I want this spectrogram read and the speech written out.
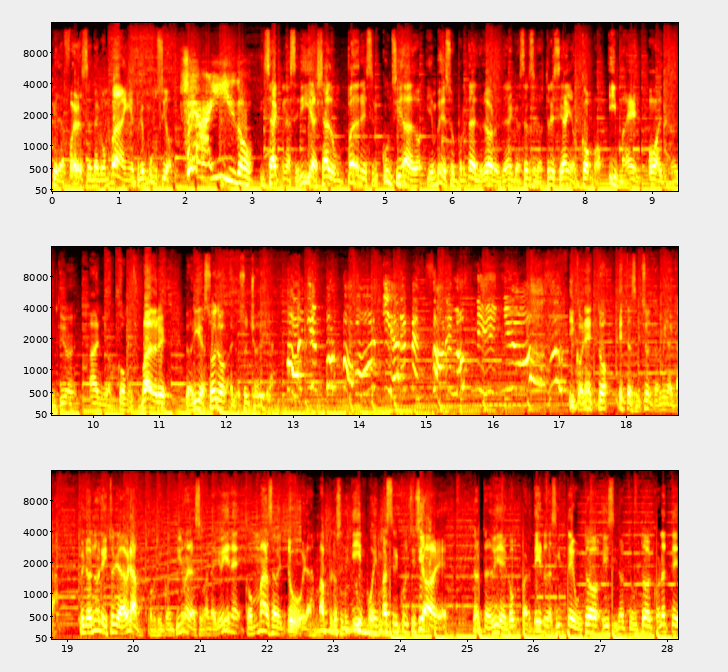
Que la fuerza te acompañe, prepucio. ¡Se ha ido! Isaac nacería ya de un padre circuncidado y en vez de soportar el dolor de tener que hacerse a los 13 años como Ismael o a los 99 años como su padre, lo haría solo a los 8 días. ¡Alguien, por favor, quiere pensar en los niños! Y con esto, esta sección termina acá. Pero no la historia de Abraham, porque continúa la semana que viene con más aventuras, más proselitismo y más circuncisiones. No te olvides de compartirla si te gustó y si no te gustó, acordate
